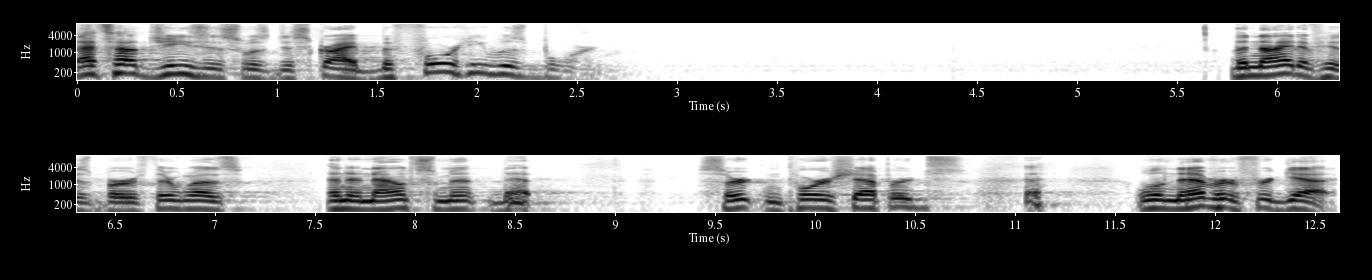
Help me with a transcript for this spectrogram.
That's how Jesus was described before he was born. The night of his birth, there was an announcement that certain poor shepherds will never forget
